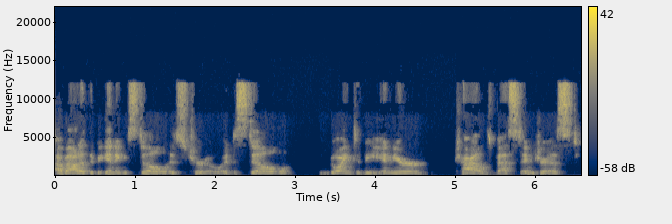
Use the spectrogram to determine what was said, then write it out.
about at the beginning still is true. It's still going to be in your child's best interest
